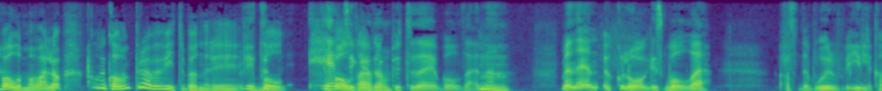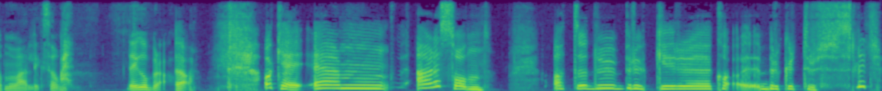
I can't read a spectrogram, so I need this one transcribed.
bolle må være lov. Du kan jo prøve hvite bønner i, i, Hvite- boll, Helt sikkert kan putte det i bolledeigen. Mm. Men en økologisk bolle, altså det, hvor ille kan det være, liksom? Det går bra. Ja. Ok, Um, er det sånn at du bruker, eh, bruker trusler?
